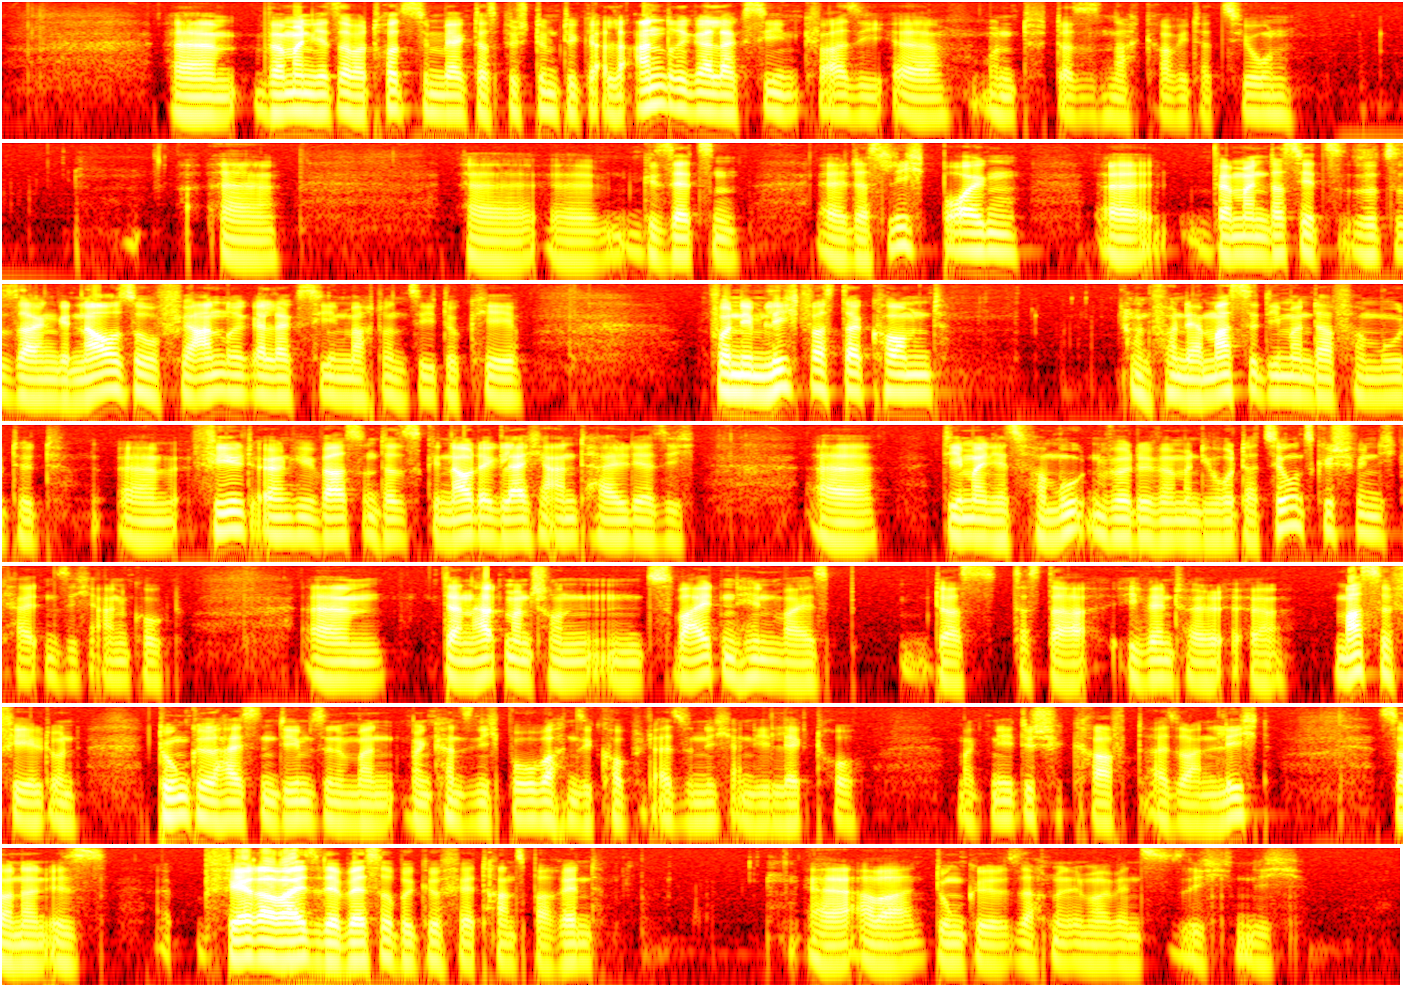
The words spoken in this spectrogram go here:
Ähm, wenn man jetzt aber trotzdem merkt, dass bestimmte andere Galaxien quasi, äh, und das ist nach Gravitation äh, äh, äh, Gesetzen äh, das Licht beugen. wenn man das jetzt sozusagen genauso für andere Galaxien macht und sieht, okay, von dem Licht, was da kommt, und von der Masse, die man da vermutet, äh, fehlt irgendwie was und das ist genau der gleiche Anteil, der sich, äh, den man jetzt vermuten würde, wenn man die Rotationsgeschwindigkeiten sich anguckt. Ähm, dann hat man schon einen zweiten Hinweis, dass, dass da eventuell äh, Masse fehlt und dunkel heißt in dem Sinne, man, man kann sie nicht beobachten, sie koppelt also nicht an die elektromagnetische Kraft, also an Licht, sondern ist äh, fairerweise der bessere Begriff wäre transparent. Äh, aber dunkel sagt man immer, wenn es sich nicht,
